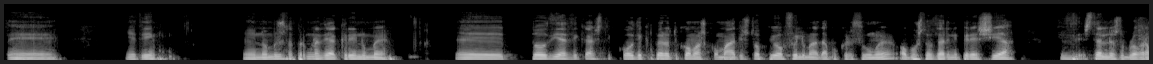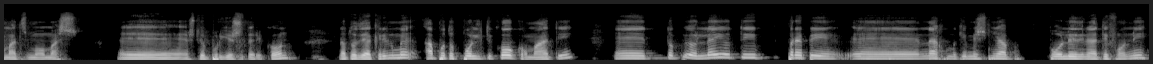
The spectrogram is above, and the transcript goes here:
ε, γιατί ε, νομίζω θα πρέπει να διακρίνουμε ε, το διαδικαστικό, διεκπαιρωτικό μας κομμάτι στο οποίο οφείλουμε να ανταποκριθούμε, όπως το φέρνει η υπηρεσία, στέλνοντας τον προγραμματισμό μας ε, στο Υπουργείο Εσωτερικών, να το διακρίνουμε από το πολιτικό κομμάτι, ε, το οποίο λέει ότι πρέπει ε, να έχουμε κι εμείς μια πολύ δυνατή φωνή,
